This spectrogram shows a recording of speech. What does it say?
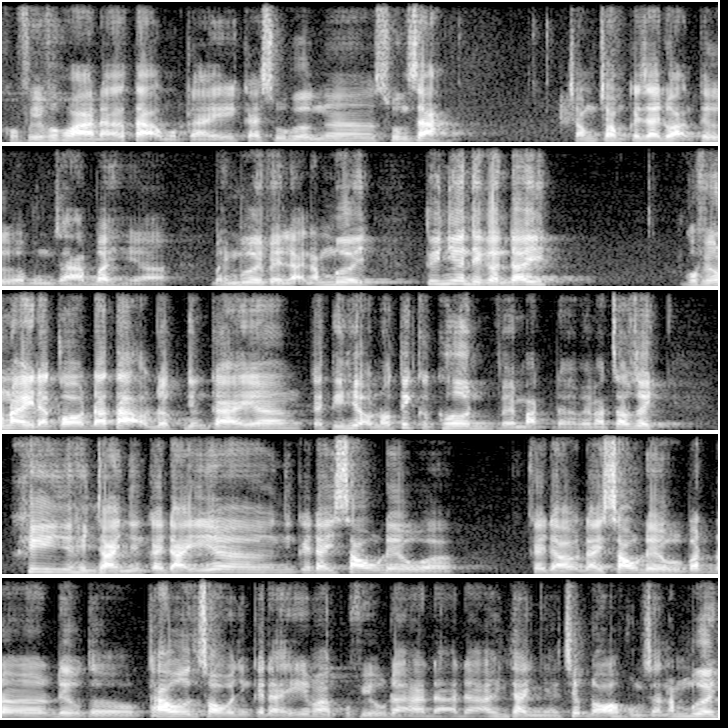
cổ phiếu Phước Hòa đã tạo một cái cái xu hướng ờ, xuống giảm trong trong cái giai đoạn từ vùng giá 7 70 ờ, về lại 50 tuy nhiên thì gần đây, cổ phiếu này đã có, đã tạo được những cái ờ, cái tín hiệu nó tích cực hơn về mặt về mặt giao dịch. Khi hình thành những cái đáy những cái đáy sau đều cái đáy sau đều bắt đều từ cao hơn so với những cái đáy mà cổ phiếu đã đã đã hình thành trước đó ở vùng giá 50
